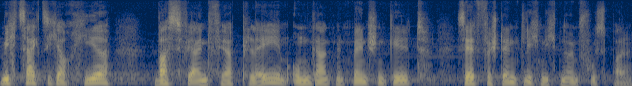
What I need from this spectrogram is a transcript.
mich zeigt sich auch hier, was für ein Fair Play im Umgang mit Menschen gilt, selbstverständlich nicht nur im Fußball.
